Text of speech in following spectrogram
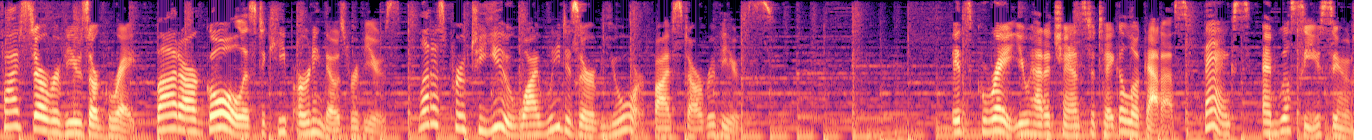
Five star reviews are great, but our goal is to keep earning those reviews. Let us prove to you why we deserve your five star reviews. It's great you had a chance to take a look at us. Thanks, and we'll see you soon.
